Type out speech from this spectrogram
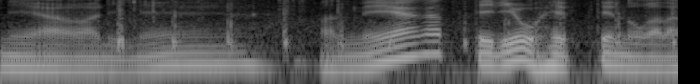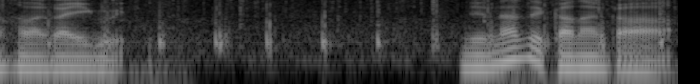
値上がりね。まあ、値上がって量減ってんのがなかなかえぐい。で、なぜかなんか、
